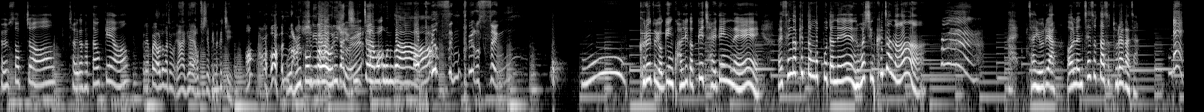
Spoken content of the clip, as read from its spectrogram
별수 없죠. 저희가 갔다 올게요. 그래 빨리 얼른 가자 야 리아야 엄청 재밌겠다 그치? 어? 아, 우리 낚시, 물고기를 낚시. 우리가 진짜 잡아보는 거야 아, 어? 필생 필생. 오, 그래도 여긴 관리가 꽤 잘 돼 있네. 아니, 생각했던 것보다는 훨씬 크잖아. 아이, 자, 요리야, 얼른 채소 따서 돌아가자. 네.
